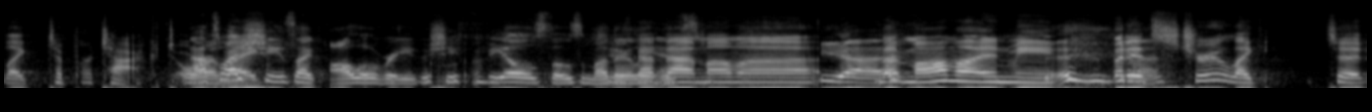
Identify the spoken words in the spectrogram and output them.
like to protect or that's why like, she's like all over you because she mm-hmm. feels those She's motherly got that mama, Yeah. that mama in me. But Yeah. it's true. Like to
